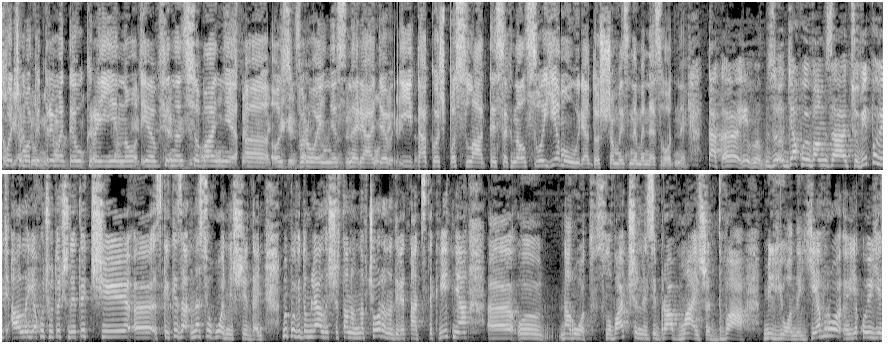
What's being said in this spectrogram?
хочемо підтримати Україну і в фінансуванні our озброєння снарядів, і також послати сигнал своєму уряду, що ми з ними не згодні. Так, е, з- дякую вам за цю відповідь. Але я хочу уточнити, чи е, скільки за на сьогоднішній день ми повідомляли, що станом на вчора, на 19 квітня, народ Словаччини зібрав майже 2 мільйони євро. Е, Якою є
